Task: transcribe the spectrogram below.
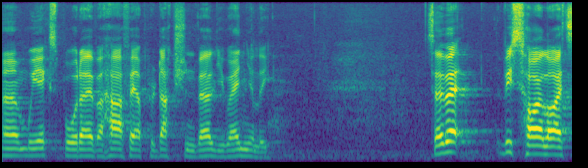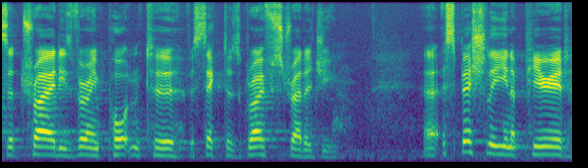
um, we export over half our production value annually. So that, this highlights that trade is very important to the sector's growth strategy, uh, especially in a period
